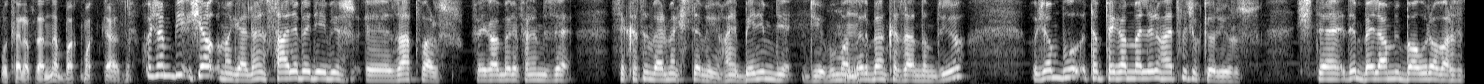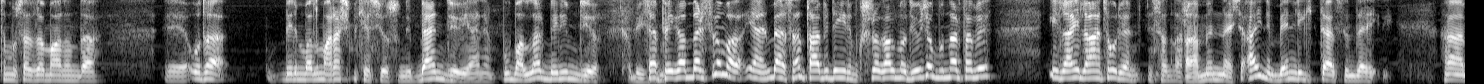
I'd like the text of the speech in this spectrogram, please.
o taraflarına bakmak lazım. Hocam bir şey aklıma geldi. Hani Salebe diye bir e, zat var. Peygamber Efendimiz'e sekatını vermek istemiyor. Hani benim de diyor. Bu malları Hı. ben kazandım diyor. Hocam bu tabi peygamberlerin hayatını çok görüyoruz. İşte de Belami Bağura var Hazreti Musa zamanında. E, o da benim malımı haraç mı kesiyorsun diyor. Ben diyor yani. Bu mallar benim diyor. Tabii Sen peygambersin ama yani ben sana tabi değilim. Kusura kalma diyor hocam. Bunlar tabi ilahi lanete uğrayan insanlar. Amenna işte. Aynı benlik iddiasında Ha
